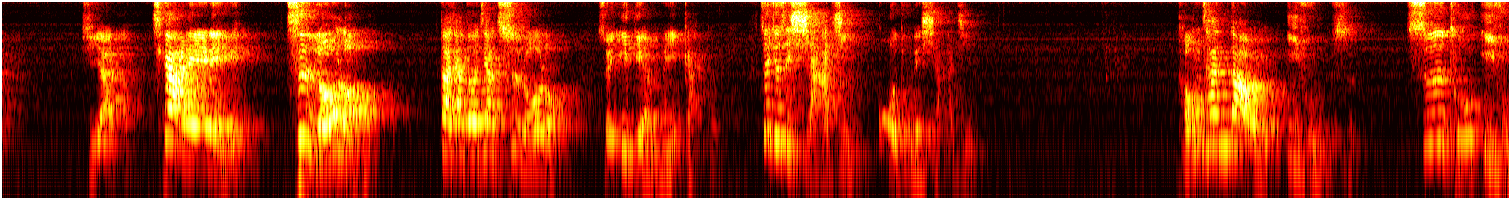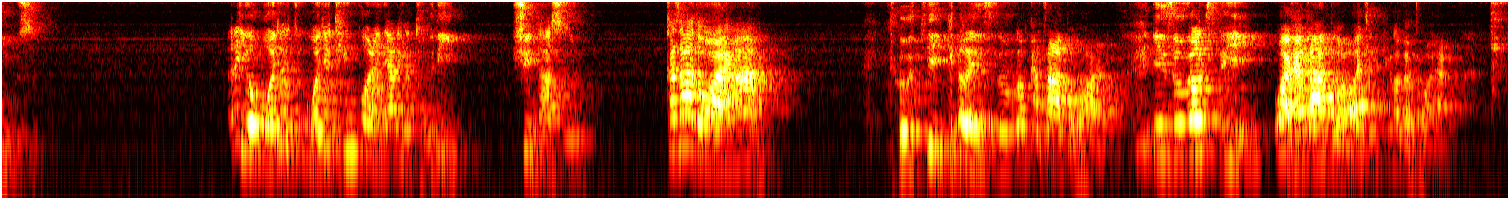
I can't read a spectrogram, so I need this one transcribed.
是安尼，赤咧咧，赤裸裸，大家都这样赤裸裸，所以一点美感都没有。这就是狭境，过度的狭境。同参道友亦复如是，师徒亦复如是。那有我就我就听过人家那个徒弟。训他师傅，较早大啊！徒弟叫因师傅讲较早大啊，因师傅讲是，我也较早大，我今天我就大啊。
